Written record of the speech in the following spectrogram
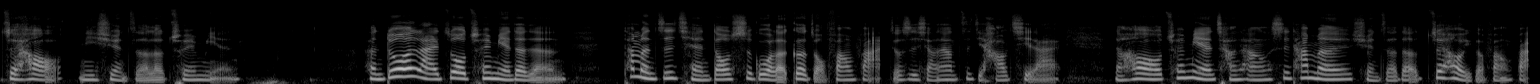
最后你选择了催眠。很多来做催眠的人，他们之前都试过了各种方法，就是想让自己好起来，然后催眠常常是他们选择的最后一个方法。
